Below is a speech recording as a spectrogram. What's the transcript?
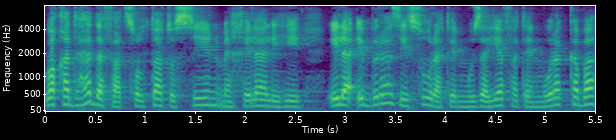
وقد هدفت سلطات الصين من خلاله إلى إبراز صورة مزيفة مركبة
